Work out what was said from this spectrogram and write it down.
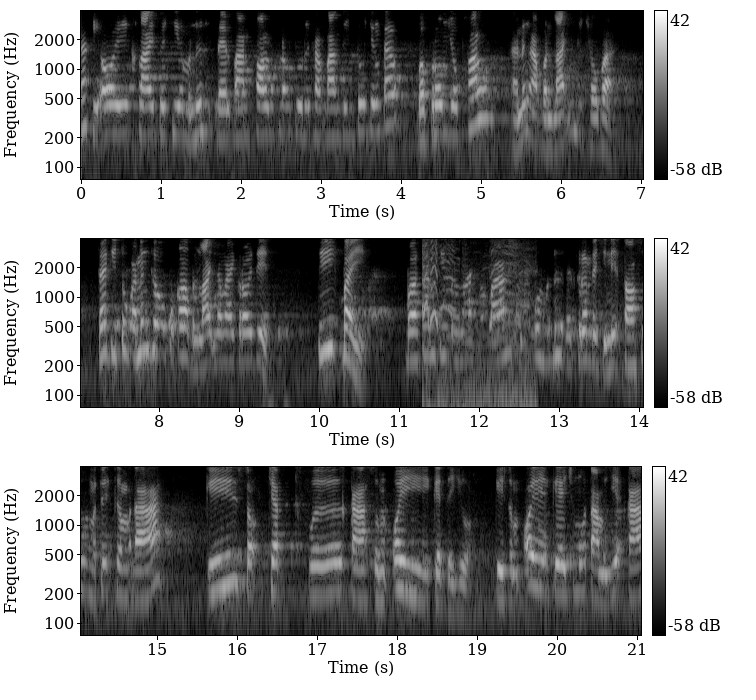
ណាគេអុយខ្លាយទៅជាមនុស្សដែលបានផលក្នុងជួរឬថាបានទីទូចឹងទៅបើព្រមយកផលអានឹងអាបន្លាច់នឹងគេជប់ហើយតែគេទុកអានឹងធ្វើឧបករណ៍បន្លាច់នៅថ្ងៃក្រោយទៀតទី3បើសិនជាបន្លាច់មិនបានចំពោះមនុស្សដែលគ្រាន់តែជាអ្នកតស៊ូមតិធម្មតាគេសុចិត្តធ្វើការសំអុយកិត្តិយសគេសំអុយគេឈ្មោះតាមរយៈការ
